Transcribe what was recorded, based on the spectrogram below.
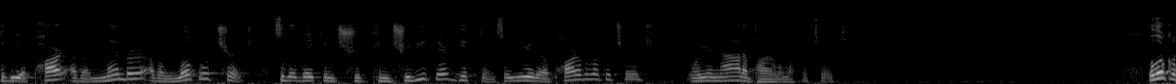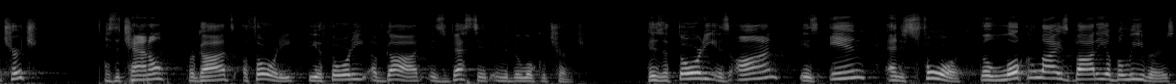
to be a part of a member of a local church so that they can tr- contribute their gifting. So you're either a part of a local church or you're not a part of a local church. The local church is the channel for God's authority. The authority of God is vested into the local church. His authority is on, is in, and is for the localized body of believers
